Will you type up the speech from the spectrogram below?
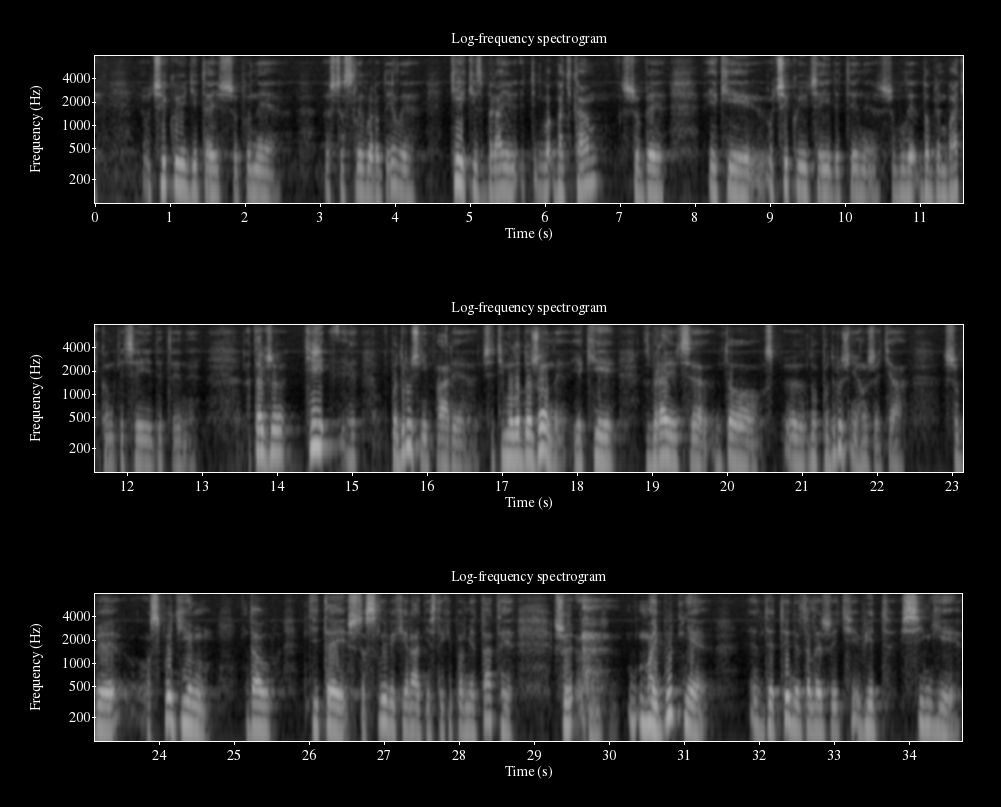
очікують дітей, щоб вони щасливо родили, ті, які збирають батькам, щоб які очікують цієї дитини, щоб були добрим батьком для цієї дитини. А також ті е, подружні пари чи ті молодожони, які збираються до, до подружнього життя, щоб Господь їм дав дітей щасливих і радісних і пам'ятати, що майбутнє дитини залежить від сім'ї.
